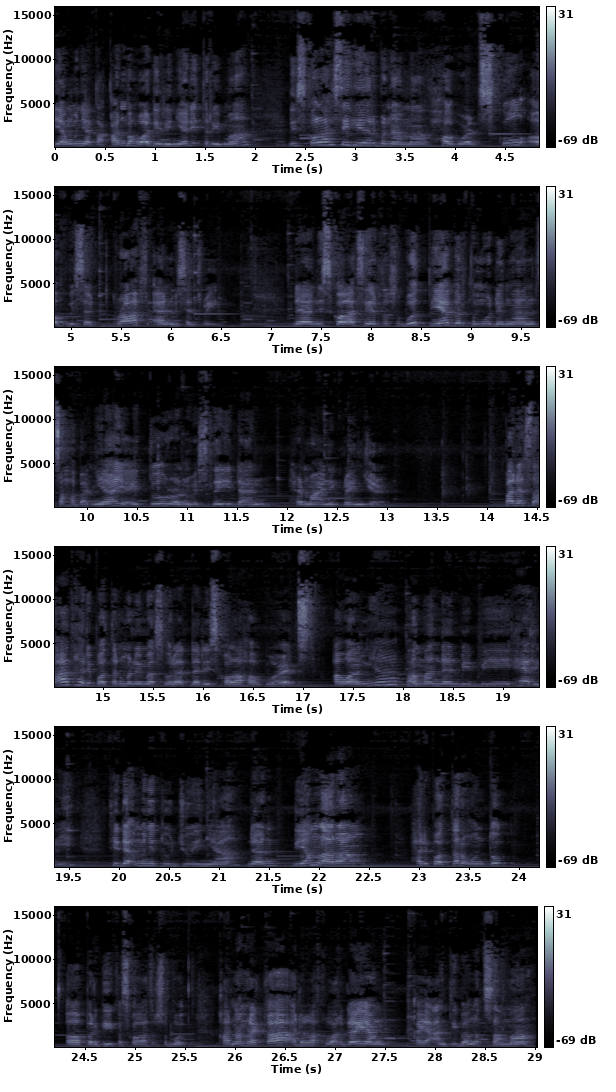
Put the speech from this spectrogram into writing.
yang menyatakan bahwa dirinya diterima di sekolah sihir bernama Hogwarts School of Wizardcraft and Wizardry. Dan di sekolah sihir tersebut dia bertemu dengan sahabatnya yaitu Ron Weasley dan Hermione Granger. Pada saat Harry Potter menerima surat dari sekolah Hogwarts, awalnya paman dan bibi Harry tidak menyetujuinya dan dia melarang Harry Potter untuk uh, pergi ke sekolah tersebut karena mereka adalah keluarga yang kayak anti banget sama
